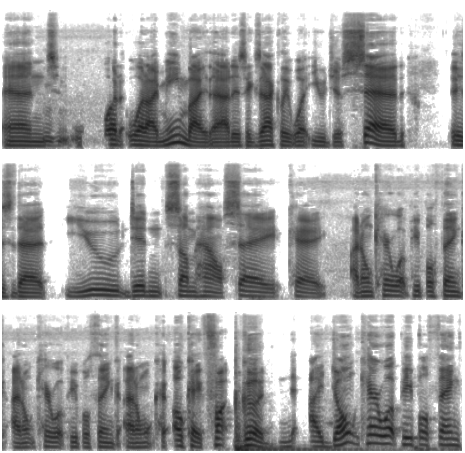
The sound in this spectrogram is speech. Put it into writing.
And mm-hmm. what what I mean by that is exactly what you just said. Is that you didn't somehow say, "Okay, I don't care what people think. I don't care what people think. I don't care." Okay, fu- good. I don't care what people think.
